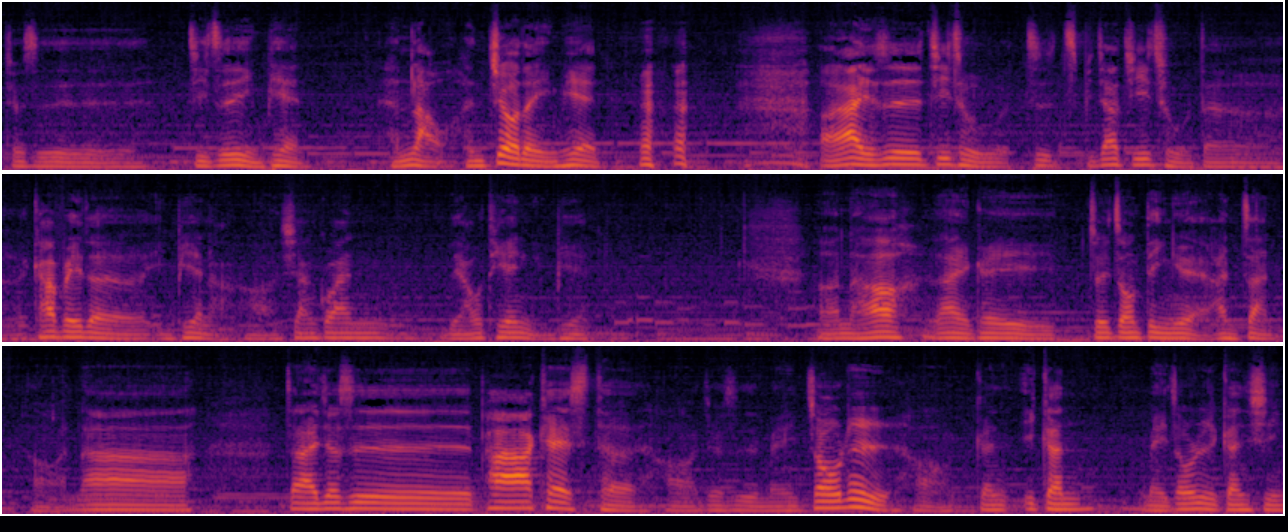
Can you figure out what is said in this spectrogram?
就是几支影片，很老很旧的影片，啊，那也是基础，是比较基础的。咖啡的影片啊，啊，相关聊天影片啊，然后那也可以追踪订阅、按赞啊。那再来就是 Podcast 啊，就是每周日啊，跟一更每周日更新，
